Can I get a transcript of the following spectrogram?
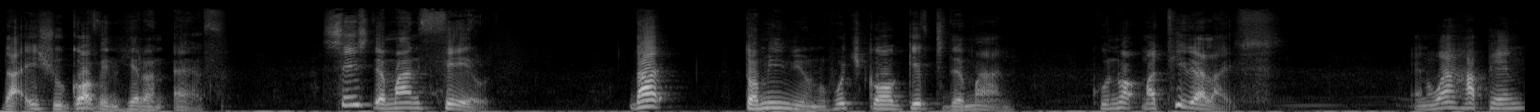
that he should govern here on earth. Since the man failed, that dominion which God gave to the man could not materialize. And what happened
